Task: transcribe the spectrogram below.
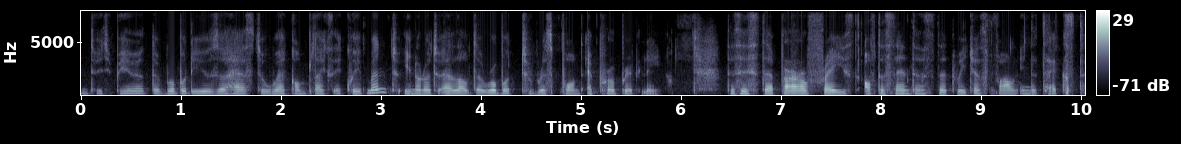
intuitive behavior. The robot user has to wear complex equipment in order to allow the robot to respond appropriately. This is the paraphrase of the sentence that we just found in the text.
